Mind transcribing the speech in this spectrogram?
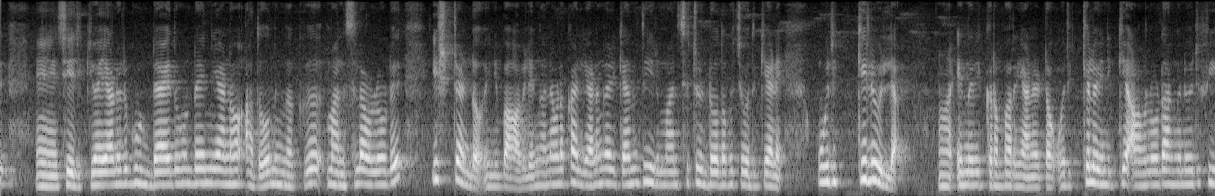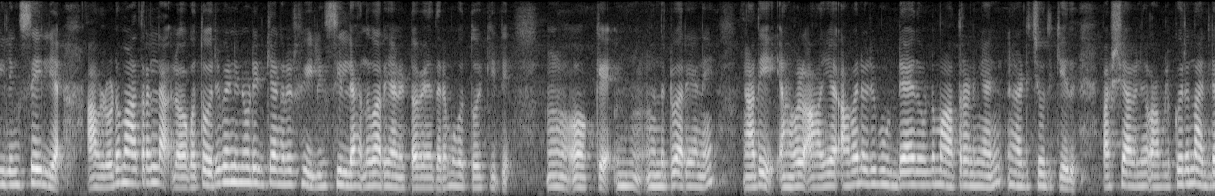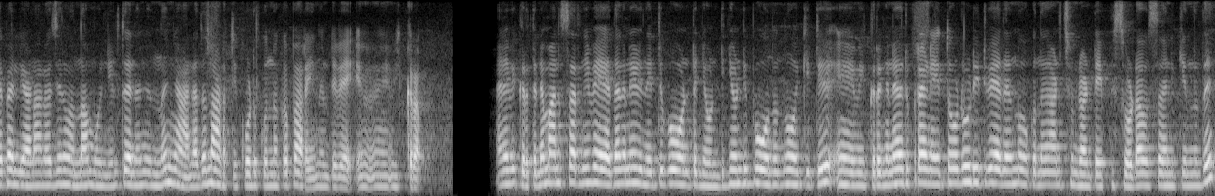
ശരിക്കും അയാളൊരു ഗുണ്ടായതുകൊണ്ട് തന്നെയാണോ? അതോ നിങ്ങൾക്ക് മനസ്സിലവളോട് ഇഷ്ടമുണ്ടോ? ഇനി ഭാവിയിൽ എങ്ങനെ അവളെ കല്യാണം കഴിക്കാമെന്ന് തീരുമാനിച്ചിട്ടുണ്ടോ എന്നൊക്കെ ചോദിക്കുകയാണ്. ഒരിക്കലുമില്ല എന്ന് വിക്രം പറയാണ് കേട്ടോ. ഒരിക്കലും എനിക്ക് അവളോട് അങ്ങനെ ഒരു ഫീലിങ്സേ ഇല്ല. അവളോട് മാത്രമല്ല ലോകത്ത് ഒരു പെണ്ണിനോട് എനിക്ക് അങ്ങനെ ഒരു ഫീലിങ്സ് ഇല്ല എന്ന് പറയാണ് കേട്ടോ വേദന മുഖത്ത് നോക്കിയിട്ട്. ഓക്കെ. എന്നിട്ട് പറയുകയാണേ അതെ അവൾ അവൻ ഒരു ഗുണ്ടയായതുകൊണ്ട് മാത്രമാണ് ഞാൻ അടിച്ചൊതുക്കിയത്. പക്ഷേ അവന് അവൾക്കൊരു നല്ല കല്യാണാലോചന വന്നാൽ മുന്നിൽ തന്നെ നിന്ന് ഞാനത് നടത്തി കൊടുക്കുമെന്നൊക്കെ പറയുന്നുണ്ട് വിക്രം. അങ്ങനെ വിക്രത്തിന്റെ മനസ്സറിഞ്ഞ് വേദം അങ്ങനെ എഴുന്നേറ്റ് പോകുന്നുണ്ട് ഞൊണ്ടി ഞൊണ്ടി പോകുന്നത് നോക്കിയിട്ട് വിക്രം ഇങ്ങനെ ഒരു പ്രണയത്തോട് കൂടിയിട്ട് വേദന നോക്കുന്നത് കാണിച്ചുകൊണ്ടാണ് എപ്പിസോഡ് അവസാനിക്കുന്നത്.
